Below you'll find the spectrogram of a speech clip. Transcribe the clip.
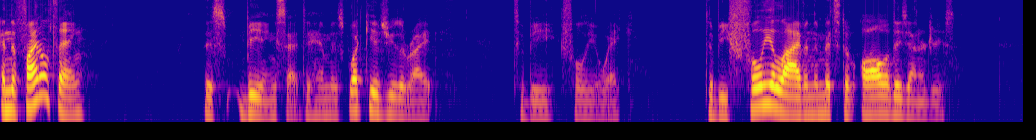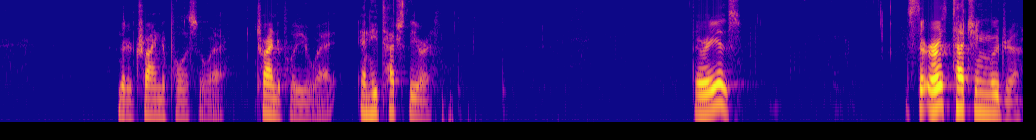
And the final thing this being said to him is, What gives you the right to be fully awake? To be fully alive in the midst of all of these energies that are trying to pull us away, trying to pull you away. And he touched the earth. There he is. It's the earth touching mudra.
